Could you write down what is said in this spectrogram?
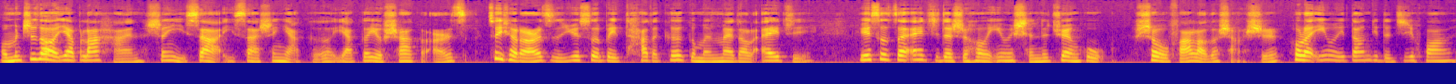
我们知道亚伯拉罕生以撒，以撒生雅各，雅各有十二个儿子。最小的儿子约瑟被他的哥哥们卖到了埃及。约瑟在埃及的时候，因为神的眷顾，受法老的赏识。后来因为当地的饥荒，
